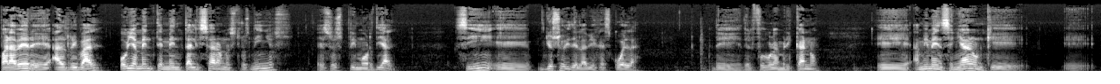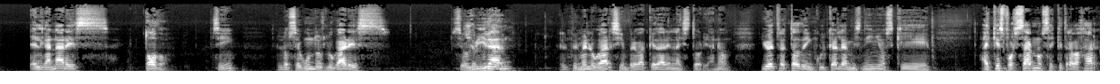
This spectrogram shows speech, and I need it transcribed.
para ver al rival, obviamente mentalizar a nuestros niños, eso es primordial. Sí, yo soy de la vieja escuela de, del fútbol americano. a mí me enseñaron que eh, el ganar es todo, ¿sí? Los segundos lugares se, olvidan, el primer lugar siempre va a quedar en la historia, ¿no? Yo he tratado de inculcarle a mis niños que hay que esforzarnos, hay que trabajar,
